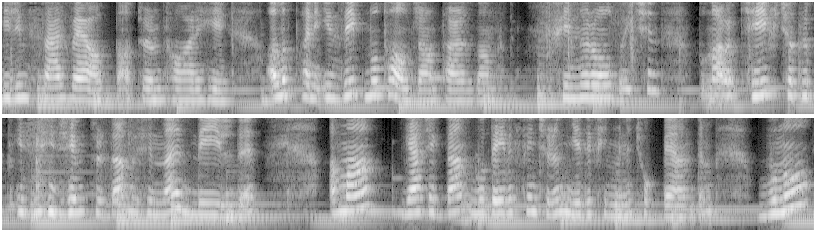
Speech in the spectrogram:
bilimsel veyahut da atıyorum tarihi alıp hani izleyip not alacağım tarzdan filmler olduğu için bunlar böyle keyif çatıp izleyeceğim türden bir filmler değildi. Ama gerçekten bu David Fincher'ın 7 filmini çok beğendim. Bunu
